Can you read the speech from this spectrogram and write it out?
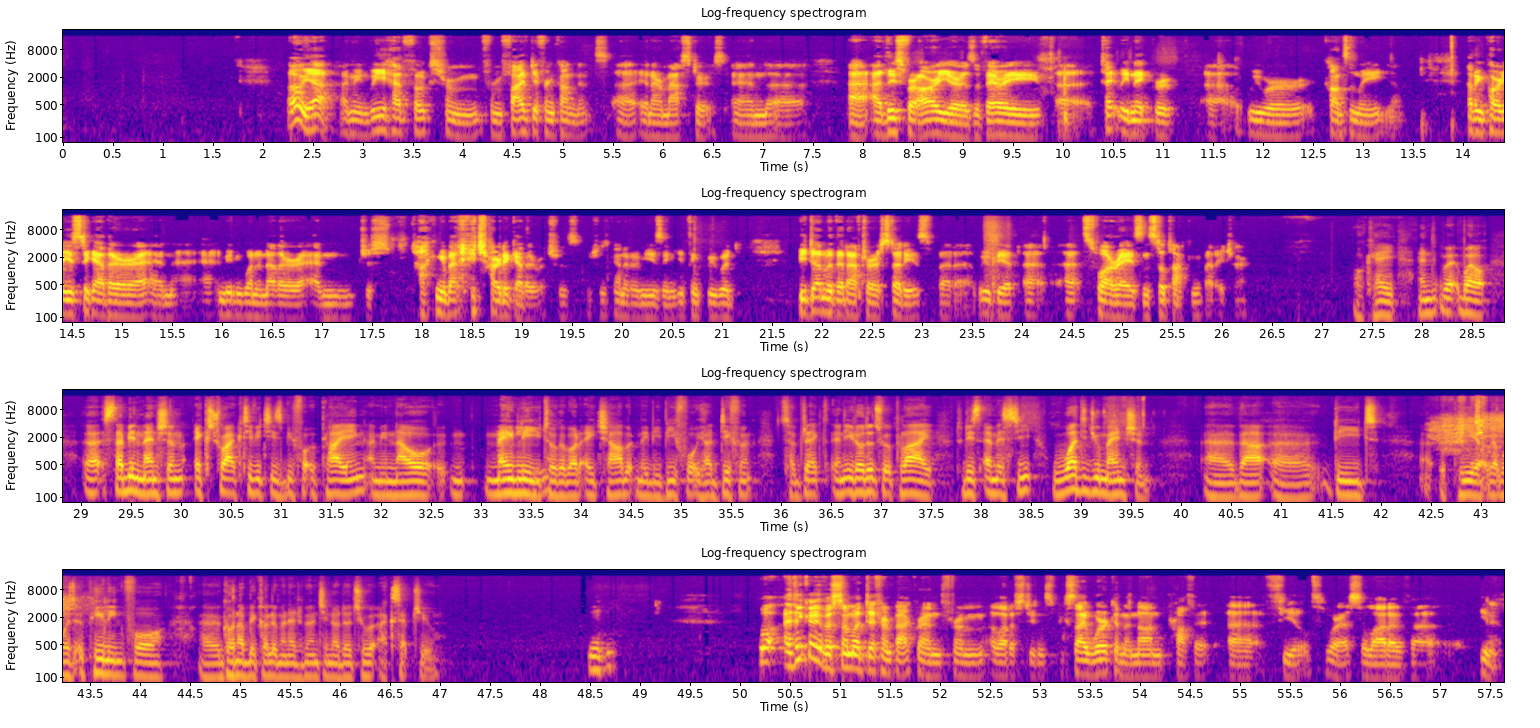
Oh yeah, I mean, we had folks from from five different continents uh, in our masters, and uh, uh, at least for our year, as a very uh, tightly knit group, uh, we were constantly you know, having parties together and, and, meeting one another and just talking about HR together, which was which was kind of amusing. You'd think we would be done with it after our studies, but uh, we would be at, at, at soirees and still talking about HR. Okay, and well uh, Sabine mentioned extra activities before applying. I mean, now mainly you talk about HR, but maybe before you had different subjects. And in order to apply to this MSc, what did you mention uh, that uh, did uh, appear, that was appealing for uh, Grenoble École de Management in order to accept you? Mm-hmm. Well, I think I have a somewhat different background from a lot of students because I work in the nonprofit uh, field, whereas a lot of uh, you know,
